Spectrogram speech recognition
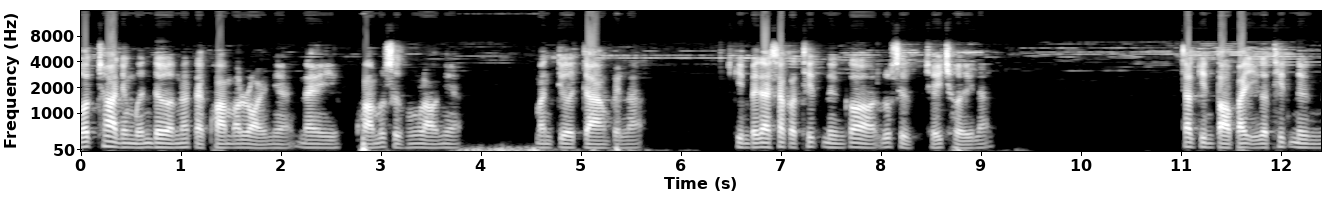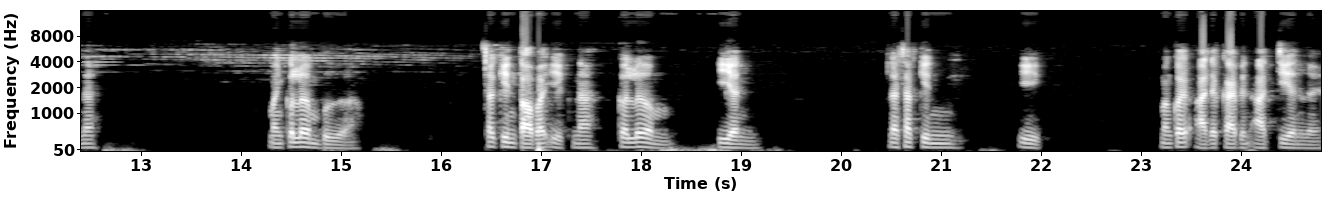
รสชาติยังเหมือนเดิมนะแต่ความอร่อยเนี่ยในความรู้สึกของเราเนี่ยมันเจือจางไปแล้วกินไปได้สักอาทิตย์หนึ่งก็รู้สึกเฉยๆแล้วถ้ากินต่อไปอีกอาทิตย์หนึ่งนะมันก็เริ่มเบื่อ ถ้ากินต่อไปอีกนะก็เริ่มเอียน และถ้ากินอีก มันก็อาจจะกลายเป็นอาเจียนเลย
